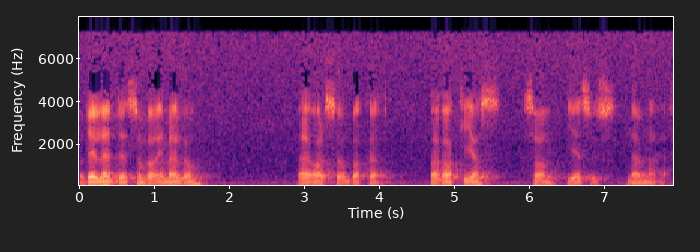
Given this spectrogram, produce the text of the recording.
Og det leddet som var imellom, er altså Barakias, som Jesus nevner her.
